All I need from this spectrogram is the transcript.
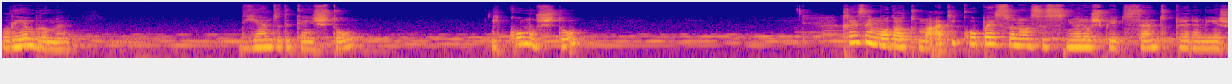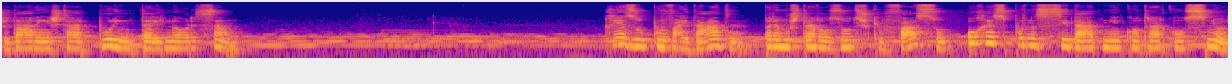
Lembro-me diante de quem estou e como estou? Rezo em modo automático ou peço a Nossa Senhora e ao Espírito Santo para me ajudarem a estar por inteiro na oração? Rezo por vaidade para mostrar aos outros que o faço ou rezo por necessidade de me encontrar com o Senhor?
